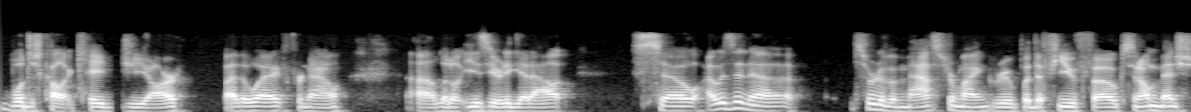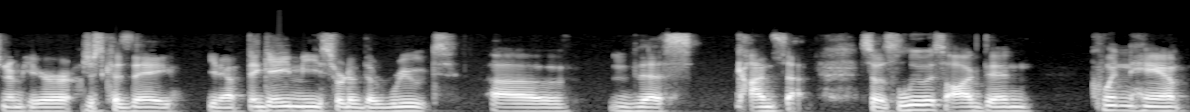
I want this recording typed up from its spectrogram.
we'll just call it KGR, by the way, for now, a little easier to get out. So, I was in a sort of a mastermind group with a few folks, and I'll mention them here just because they, you know, they gave me sort of the root of this concept. So, it's Lewis Ogden, Quentin Hamp,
